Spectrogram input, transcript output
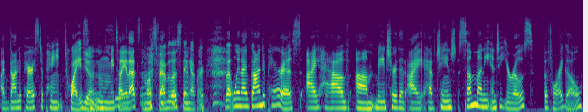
I've gone to Paris to paint twice. Yes. And let me tell you, that's the most fabulous thing ever. But when I've gone to Paris, I have um, made sure that I have changed some money into euros before I go.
